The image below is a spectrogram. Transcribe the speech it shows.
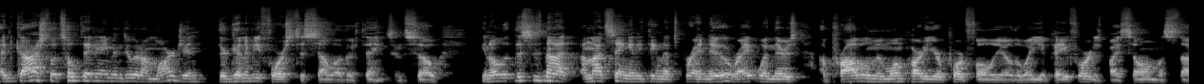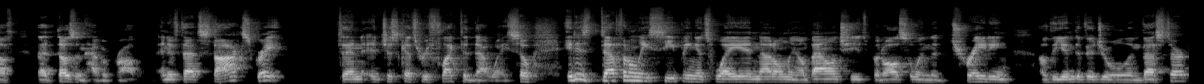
and gosh, let's hope they didn't even do it on margin. They're going to be forced to sell other things, and so. You know, this is not, I'm not saying anything that's brand new, right? When there's a problem in one part of your portfolio, the way you pay for it is by selling the stuff that doesn't have a problem. And if that stocks, great then it just gets reflected that way. So it is definitely seeping its way in, not only on balance sheets, but also in the trading of the individual investor.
